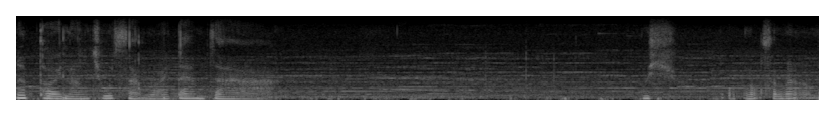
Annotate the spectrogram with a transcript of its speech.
นับถอยหลังชุด 300 แต้มจ้าอุ๊ยออกนอกสนาม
